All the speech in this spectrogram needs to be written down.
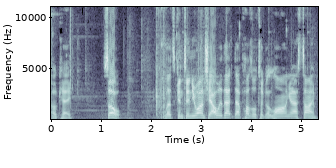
Okay. So, let's continue on, shall we? That that puzzle took a long ass time.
